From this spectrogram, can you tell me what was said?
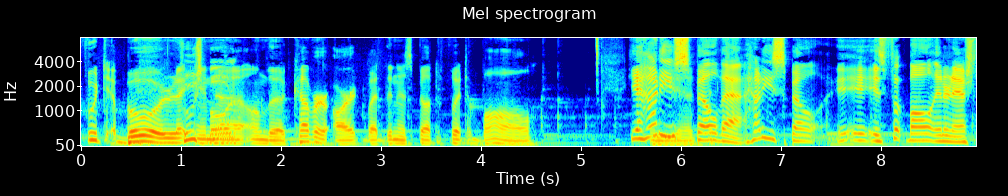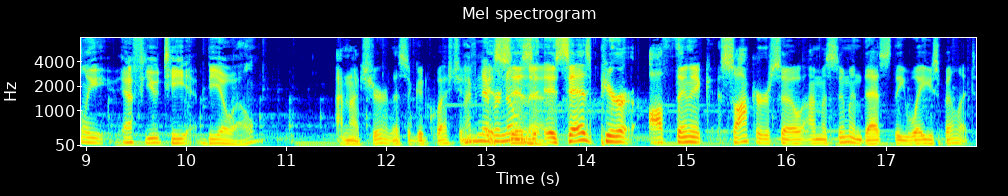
football in, uh, on the cover art, but then it's spelled football. Yeah, how do you spell that? How do you spell is football internationally F U T B O L? I'm not sure. That's a good question. I've never it known says, that. It says pure authentic soccer, so I'm assuming that's the way you spell it.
